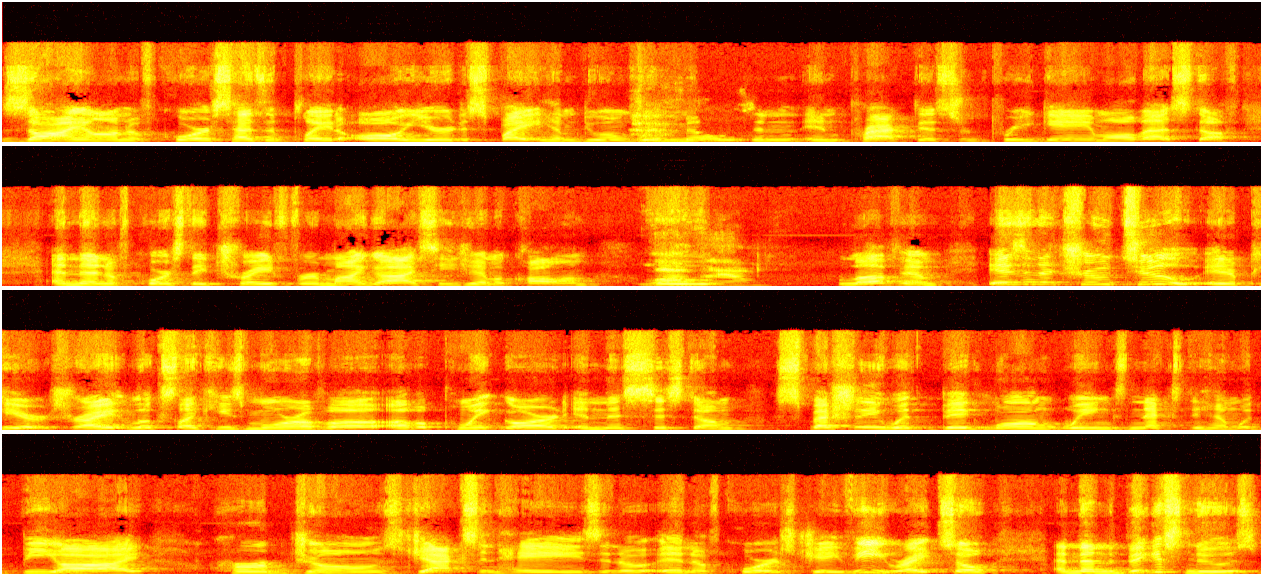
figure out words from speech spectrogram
Zion, of course, hasn't played all year despite him doing windmills in, in practice and pregame, all that stuff. And then, of course, they trade for my guy, CJ McCollum. Love him. love him. Isn't it true too? It appears right. Looks like he's more of a of a point guard in this system, especially with big long wings next to him with Bi, Herb Jones, Jaxson Hayes, and uh, and of course JV. Right. So and then the biggest news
